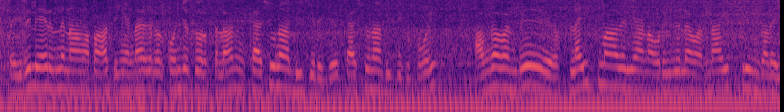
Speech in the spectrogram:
இப்போ இதிலேருந்து நாங்கள் பார்த்தீங்கன்னா இதில் கொஞ்சம் தூரத்தில் கஷுனா பீச் இருக்குது கஷுனா பீச்சுக்கு போய் அங்கே வந்து ஃப்ளைட் மாதிரியான ஒரு இதில் வந்து ஐஸ்கிரீம் கடை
